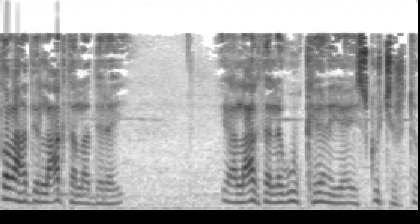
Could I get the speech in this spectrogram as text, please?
Dabcan haddii lacagta la diray yaa lacagta laguu keenaya ay isku jirto.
